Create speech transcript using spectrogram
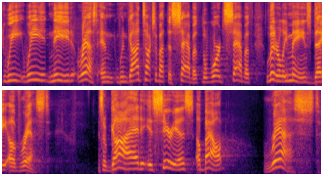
we, we need rest. And when God talks about the Sabbath, the word Sabbath literally means day of rest. And so God is serious about rest.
